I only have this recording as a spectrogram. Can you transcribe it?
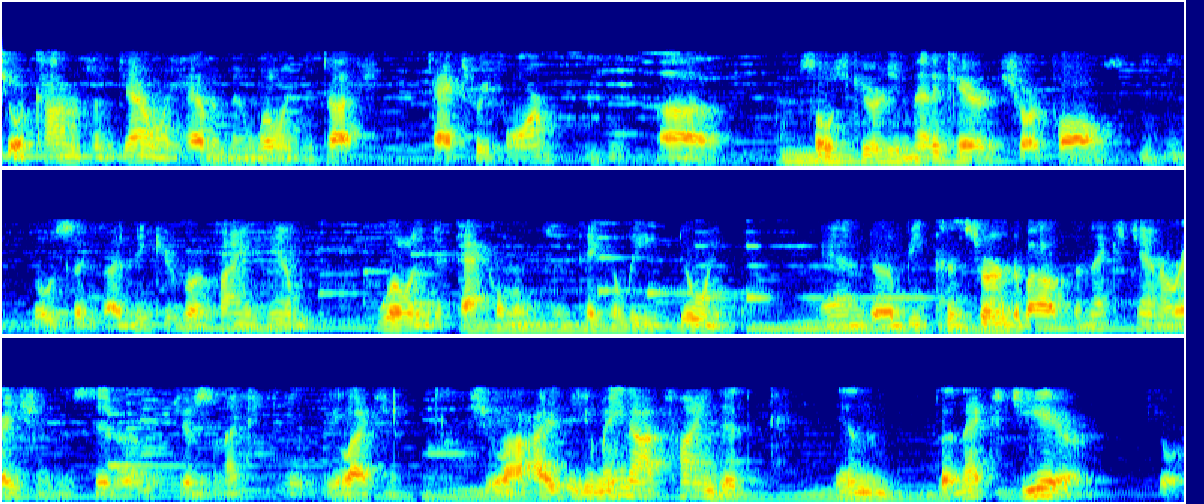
sure. Congressmen generally haven't been willing to touch. Tax reform, uh, Social Security, Medicare shortfalls, those things. I think you're going to find him willing to tackle those and take a lead doing it and uh, be concerned about the next generation instead of just the next election. Sure. Uh, I, you may not find it in the next year. Sure.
